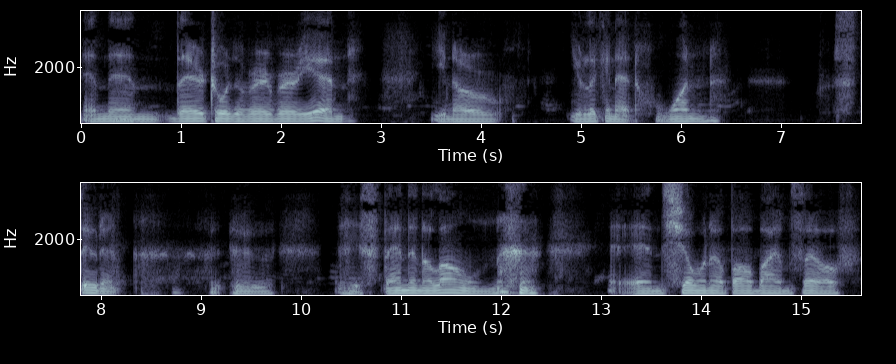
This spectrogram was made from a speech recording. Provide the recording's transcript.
And then there toward the very, very end, you know, you're looking at one student who is standing alone and showing up all by himself.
